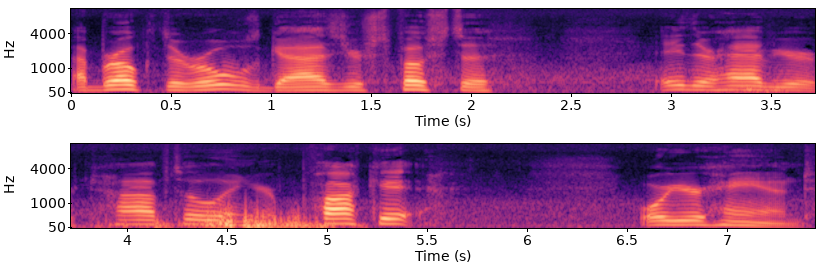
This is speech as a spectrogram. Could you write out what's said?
I broke the rules, guys. You're supposed to either have your hive tool in your pocket or your hand.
